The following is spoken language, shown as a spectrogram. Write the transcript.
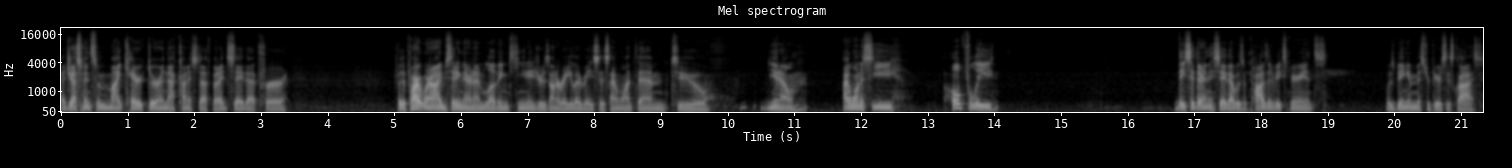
adjustments of my character and that kind of stuff. But I'd say that for for the part where I'm sitting there and I'm loving teenagers on a regular basis, I want them to, you know, I want to see, hopefully, they sit there and they say that was a positive experience was being in Mr. Pierce's class.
